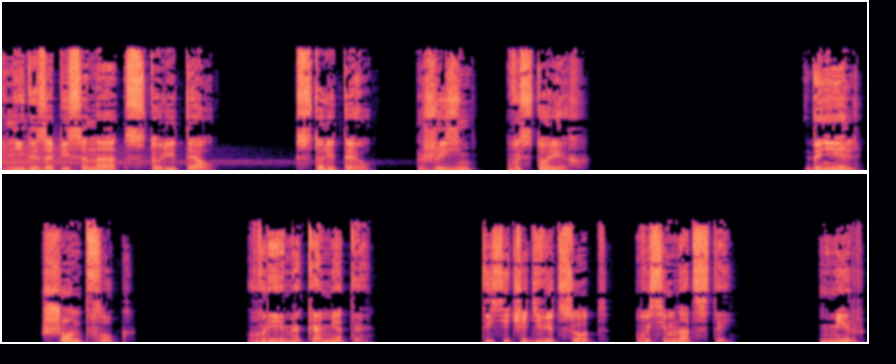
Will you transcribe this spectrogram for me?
Книга записана Storytel. Storytel. Жизнь в историях. Даниэль Шонтфлук. Время кометы. 1918. Мир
